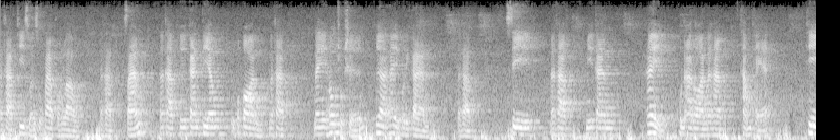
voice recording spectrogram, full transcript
นะครับ ที่สวนสุขภาพของเรานะครับสามนะครับคือการเตรียมอุปกรณ์นะครับ ในห้องฉุกเฉินเพื่อให้บริการ นะครับสี่นะครับมีการให้คุณอารอนนะครับทำแผลที่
